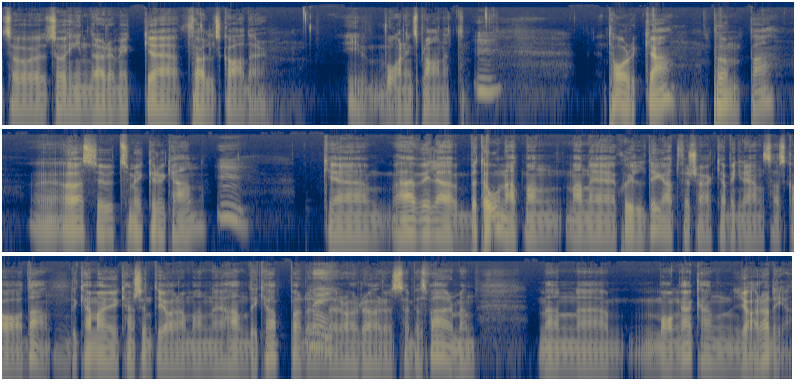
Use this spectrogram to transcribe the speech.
Så, så hindrar du mycket följdskador i våningsplanet Mm. torka, pumpa, eh, ös ut så mycket du kan. Mm. Och, eh, här vill jag betona att man, man är skyldig att försöka begränsa skadan. Det kan man ju kanske inte göra om man är handikappad Nej. eller har rörelsebesvär, men, men eh, många kan göra det.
